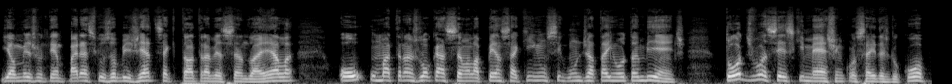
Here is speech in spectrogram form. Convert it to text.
e ao mesmo tempo parece que os objetos é que estão atravessando a ela ou uma translocação. Ela pensa aqui em um segundo já está em outro ambiente. Todos vocês que mexem com saídas do corpo,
